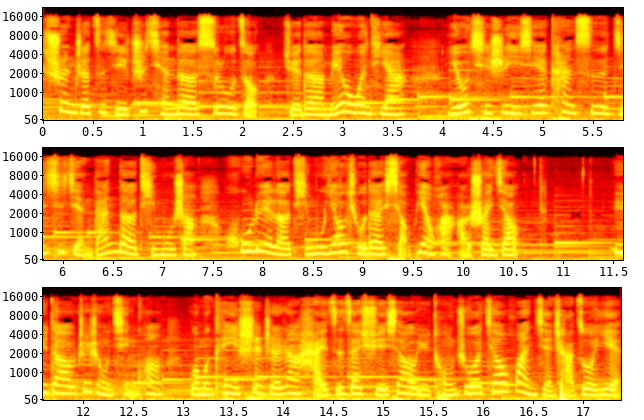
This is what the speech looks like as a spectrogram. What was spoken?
顺着自己之前的思路走，觉得没有问题啊。尤其是一些看似极其简单的题目上，忽略了题目要求的小变化而摔跤。遇到这种情况，我们可以试着让孩子在学校与同桌交换检查作业。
